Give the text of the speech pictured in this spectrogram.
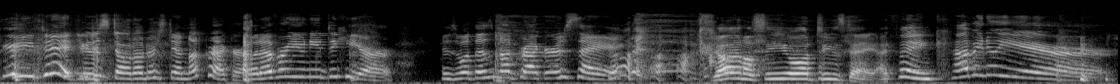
He did. You just don't understand Nutcracker. Whatever you need to hear is what this Nutcracker is saying. John, I'll see you on Tuesday. I think. Happy New Year!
